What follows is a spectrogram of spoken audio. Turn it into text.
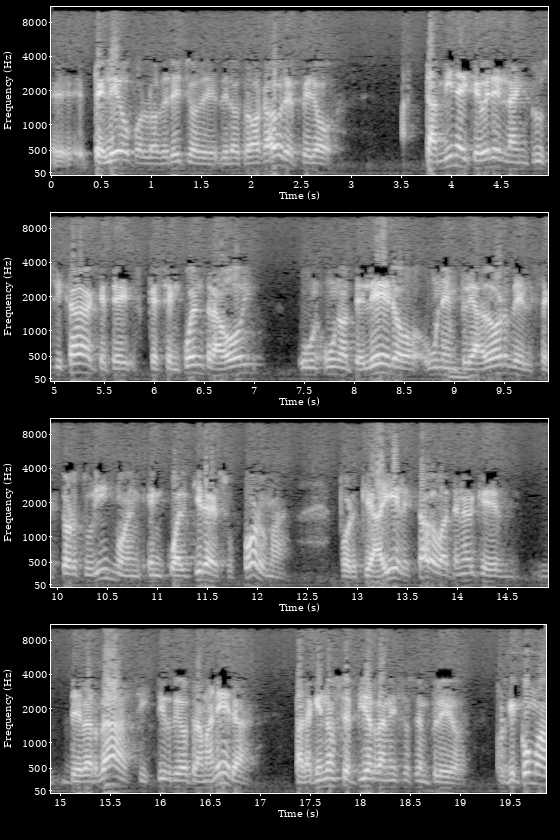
eh, peleo por los derechos de, los trabajadores, pero también hay que ver en la encrucijada que, que se encuentra hoy un, hotelero, un empleador del sector turismo en, en cualquiera de sus formas, porque ahí el Estado va a tener que de verdad asistir de otra manera para que no se pierdan esos empleos. Porque ¿cómo,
